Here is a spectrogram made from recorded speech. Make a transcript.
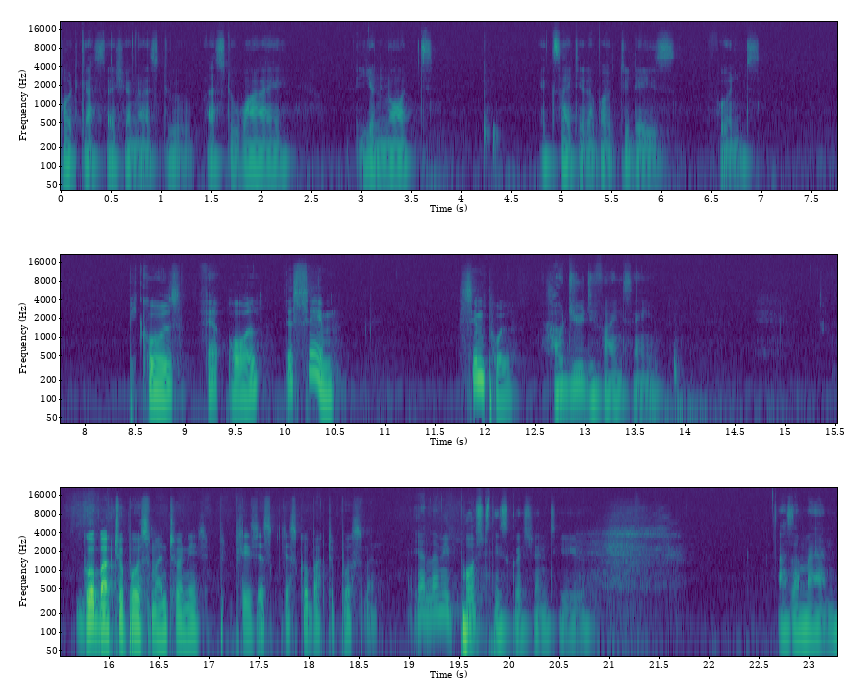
podcast session as to as to why you're not excited about today's phones. because they're all the same. Simple. How do you define same? Go back to Postman, Tony. P- Please just just go back to Postman. Yeah, let me post this question to you. As a man.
